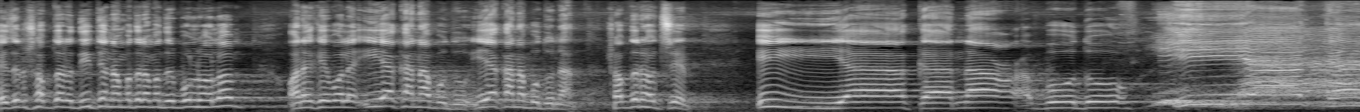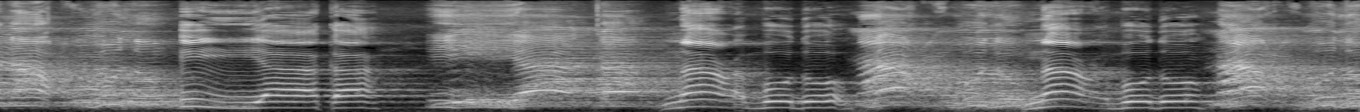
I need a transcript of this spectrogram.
এই জন্য শব্দটা দ্বিতীয় নাম্বার আমাদের ভুল হলো অনেকে বলে ইয়া কানা বধু ইয়া কানা বধু না। শব্দটা হচ্ছে ইয়া কানা বধু ইয়াকা না'বুদু ইয়াকা ইয়াকা নাবুদু না'বুদু নাবুদু না'বুদু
